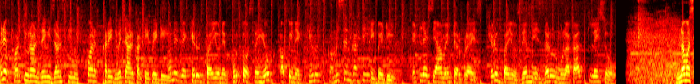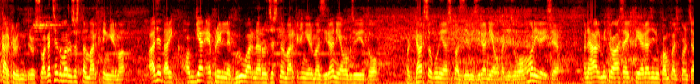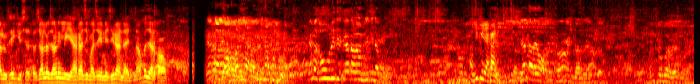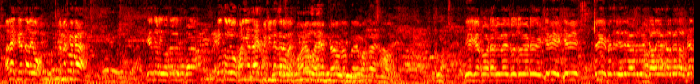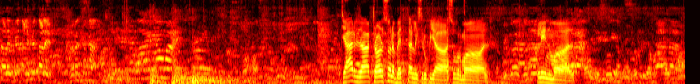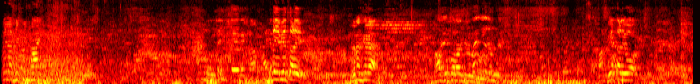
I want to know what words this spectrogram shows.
અને પરચુરણ જેવી જણસીનું પણ ખરીદ વેચાણ કરતી પેઢી. અને જે ખેડૂત ભાઈઓને પૂરતો સહયોગ આપીને ખેડૂત કમિશન કરતી પેઢી. એટલે શ્યામ એન્ટરપ્રાઇઝ. ખેડૂત ભાઈઓ જેમની જરૂર મુલાકાત લેશો. નમસ્કાર ખેડૂત મિત્રો સ્વાગત છે તમારું જસ્તન માર્કેટિંગ એડમાં. આજે તારીખ અગિયાર એપ્રિલને ગુરુવારના રોજ જસદણ માર્કેટિંગ યાર્ડમાં જીરાની આવક જોઈએ તો અઢારસો ગુણી આસપાસ જેવી જીરાની આવક આજે જોવા મળી રહી છે. અને હાલ મિત્રો આ સાઈડથી હરાજીનું કામકાજ પણ ચાલુ થઈ ગયું છે. તો ચાલો જાણી લઈએ હરાજીમાં જઈને જીરાના આજના બજાર ભાવ. એમાં તેતાળીઓ તેતાળીઓ અલે તેતાળીઓ રમેશ કાકા. તેતાળીઓ તલ્લુ ભણા. તેતાળીઓ ભણ્યા જાય પછી ન કરો હજાર અઢાર બાવીસ ચોવીસ અઠ્યાવીસ અઠ્યાવીસ ત્રીસ બત્રીસ ત્રીસ અડત્રીસ ચાળીસ એકતાલીસ બેતાલીસ બેતાલીસ બેતાલીસ રમેશ કાકા. ચાર હજાર ત્રણસો ને બેતાલીસ રૂપિયા સુપર માલ. ક્લીન માલ. બેતાળીસ. રમેશ કાકા. બેતાળીઓ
